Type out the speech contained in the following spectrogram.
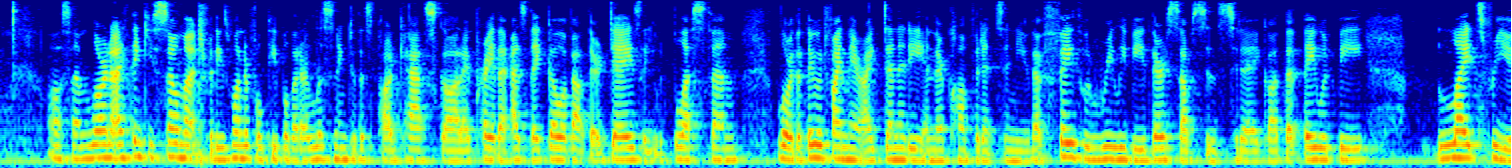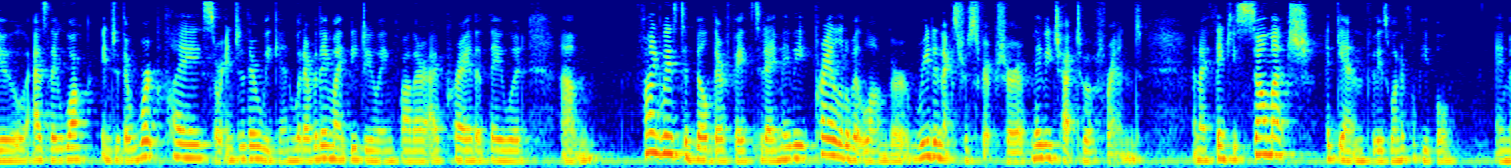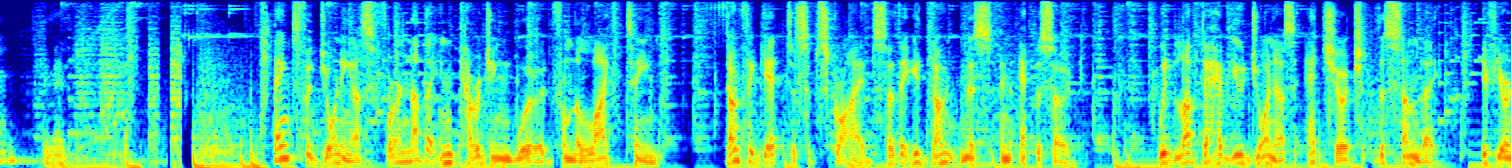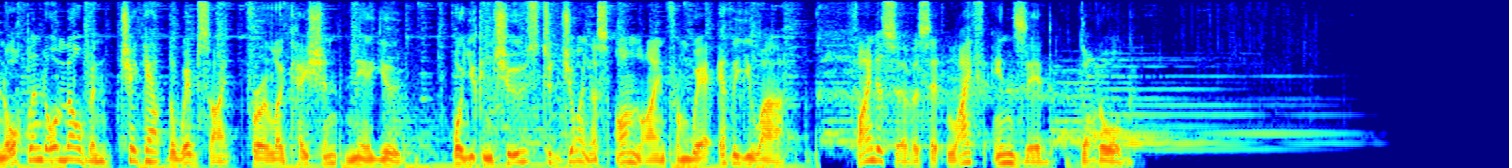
Awesome. Lord, I thank you so much for these wonderful people that are listening to this podcast, God. I pray that as they go about their days, that you would bless them, Lord, that they would find their identity and their confidence in you, that faith would really be their substance today, God, that they would be lights for you as they walk into their workplace or into their weekend, whatever they might be doing, Father. I pray that they would um, find ways to build their faith today. Maybe pray a little bit longer, read an extra scripture, maybe chat to a friend. And I thank you so much again for these wonderful people. Amen. Amen. Thanks for joining us for another encouraging word from the Life team. Don't forget to subscribe so that you don't miss an episode. We'd love to have you join us at church this Sunday. If you're in Auckland or Melbourne, check out the website for a location near you. Or you can choose to join us online from wherever you are. Find a service at lifenz.org.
